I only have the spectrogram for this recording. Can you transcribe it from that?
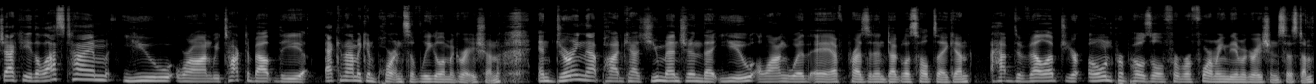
Jackie, the last time you were on, we talked about the economic importance of legal immigration. And during that podcast, you mentioned that you, along with AAF President Douglas Holtz-Eakin, have developed your own proposal for reforming the immigration system.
